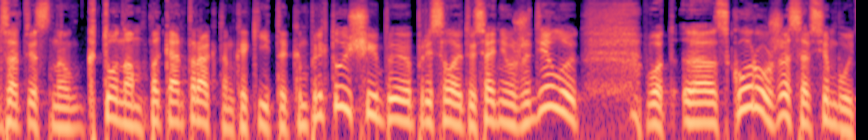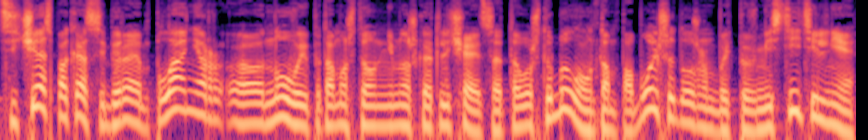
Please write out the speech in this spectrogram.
соответственно, кто нам по контрактам какие-то комплектующие присылает, то есть они уже делают. Вот, э, скоро уже совсем будет. Сейчас пока собираем планер э, новый, потому что он немножко отличается от того, что было. Он там побольше должен быть, повместительнее,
